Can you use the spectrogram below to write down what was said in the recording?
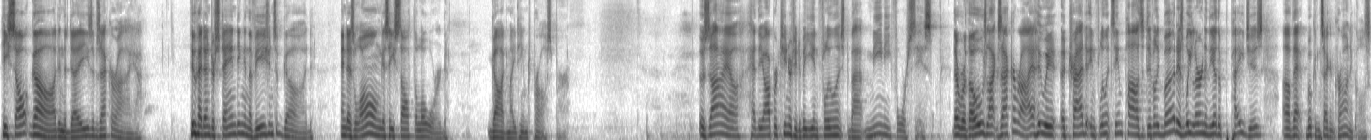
He sought God in the days of Zechariah, who had understanding in the visions of God, and as long as he sought the Lord, God made him to prosper. Uzziah had the opportunity to be influenced by many forces. There were those like Zechariah who uh, tried to influence him positively, but as we learn in the other pages of that book of Second Chronicles,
